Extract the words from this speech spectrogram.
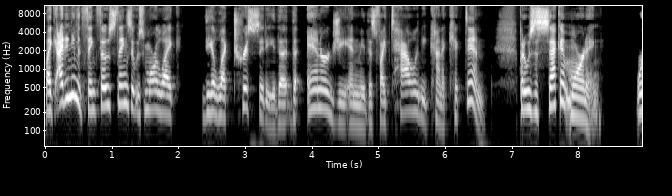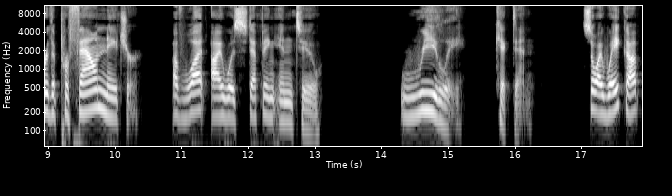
Like I didn't even think those things. It was more like the electricity, the the energy in me, this vitality kind of kicked in. But it was the second morning where the profound nature of what I was stepping into really kicked in. So I wake up,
